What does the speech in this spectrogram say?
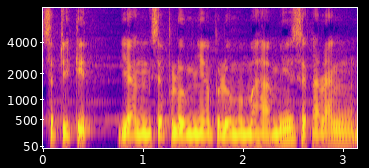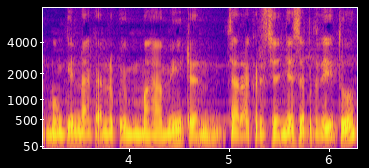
sedikit yang sebelumnya belum memahami, sekarang mungkin akan lebih memahami dan cara kerjanya seperti itu.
